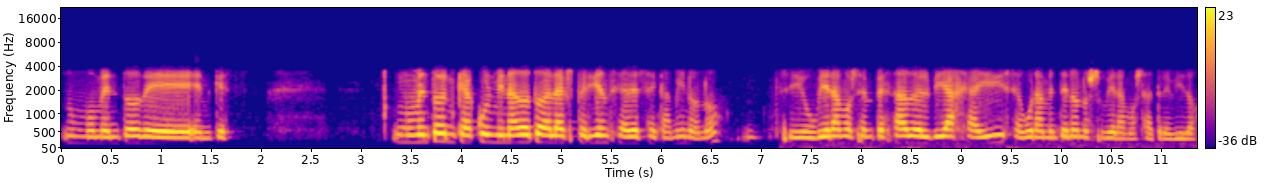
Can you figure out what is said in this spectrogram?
un momento de en que un momento en que ha culminado toda la experiencia de ese camino, ¿no? Si hubiéramos empezado el viaje ahí, seguramente no nos hubiéramos atrevido.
